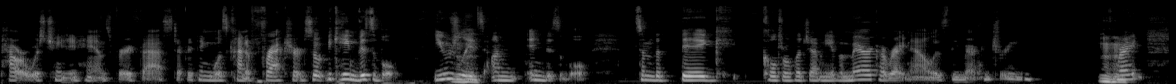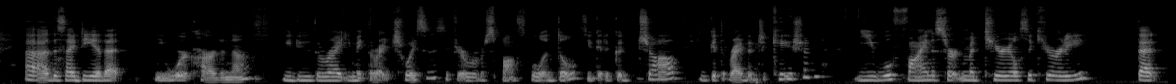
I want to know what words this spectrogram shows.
Power was changing hands very fast. Everything was kind of fractured. So it became visible. Usually Mhm. it's un- invisible. Some of the big cultural hegemony of America right now is the American dream, Mhm. right? Uh, this idea that you work hard enough, you do the right, you make the right choices. If you're a responsible adult, you get a good job, you get the right education, you will find a certain material security that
